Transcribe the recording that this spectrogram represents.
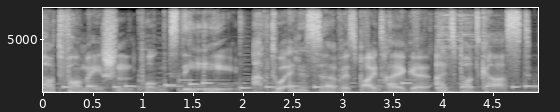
Podformation.de Aktuelle Servicebeiträge als Podcast.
